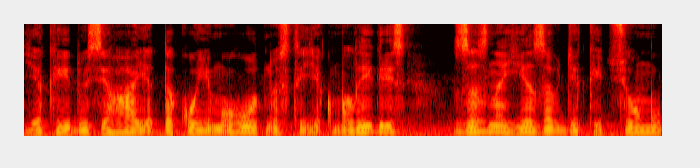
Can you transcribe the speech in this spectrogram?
який досягає такої могутності, як Малигріс, зазнає завдяки цьому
